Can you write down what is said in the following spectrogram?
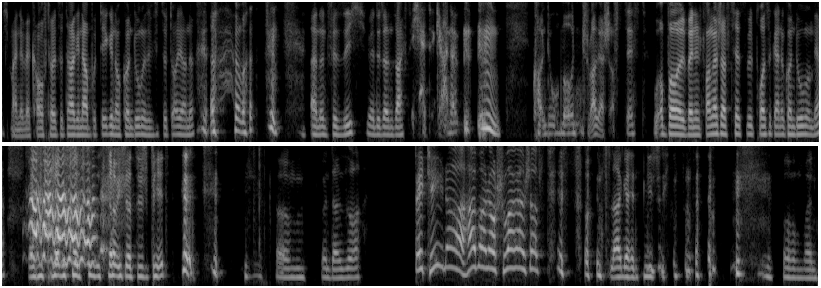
ich meine, wer kauft heutzutage in der Apotheke noch Kondome, sind viel zu teuer, ne? Aber an und für sich, wenn du dann sagst: „Ich hätte gerne Kondome und 'n Schwangerschaftstest.“ Obwohl, wenn du 'n Schwangerschaftstest willst, brauchst du keine Kondome mehr. Das ist, glaube ich, glaube ich, schon zu spät. Ähm, und dann so: „Bettina, haben wir noch Schwangerschaftstests?“ So ins Lager hinten geschrien. Oh Mann.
